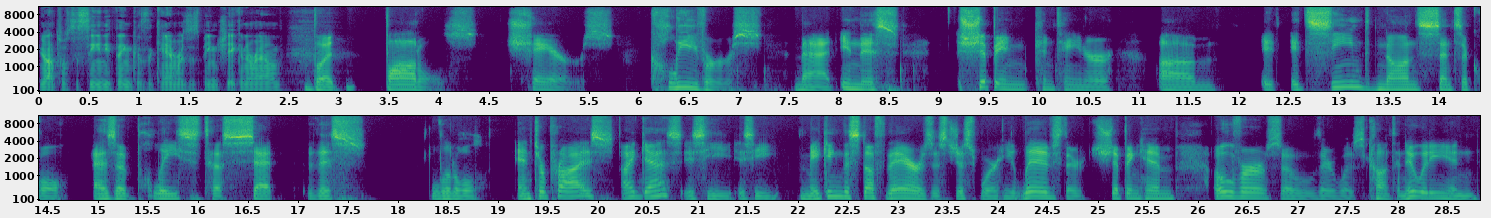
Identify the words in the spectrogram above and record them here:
you're not supposed to see anything because the camera's just being shaken around. But bottles, chairs, cleavers, Matt, in this shipping container, um, it it seemed nonsensical as a place to set this little enterprise i guess is he is he making the stuff there? Is this just where he lives? They're shipping him over so there was continuity and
